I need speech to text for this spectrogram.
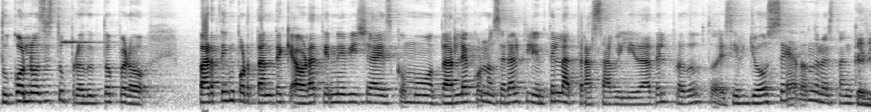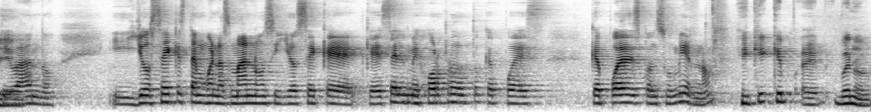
tú conoces tu producto, pero parte importante que ahora tiene Villa es como darle a conocer al cliente la trazabilidad del producto, decir, yo sé dónde lo están cultivando y yo sé que está en buenas manos y yo sé que, que es el mejor producto que puedes que puedes consumir, ¿no? Y que, que eh, bueno,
